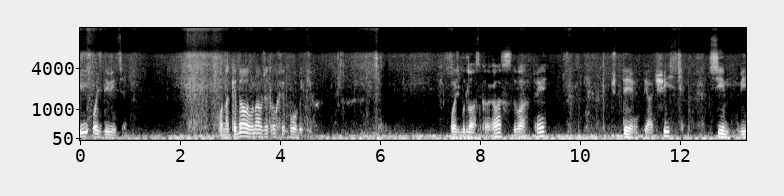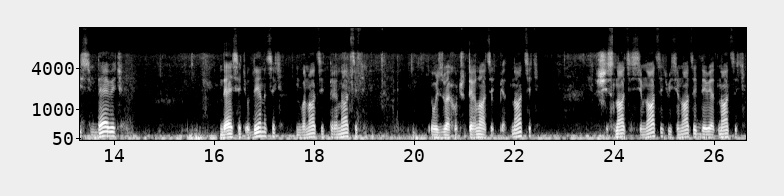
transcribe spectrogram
І ось дивіться. Понакидала вона вже трохи бобиків. Ось, будь ласка, раз, два, три, чотири, п'ять, шість, сім, вісім, дев'ять. 10, 11, 12, 13. І ось зверху 14, 15, 16, 17, 18, 19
